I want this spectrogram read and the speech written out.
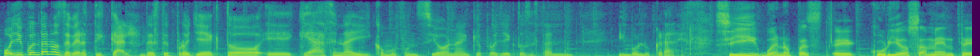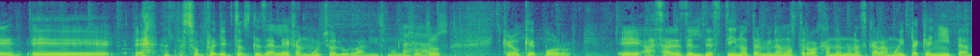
Oye, cuéntanos de Vertical, de este proyecto, eh, qué hacen ahí, cómo funciona, en qué proyectos están involucrados. Sí, bueno, pues eh, curiosamente eh, son proyectos que se alejan mucho del urbanismo. Ajá. Nosotros creo que por eh, azares del destino terminamos trabajando en una escala muy pequeñita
